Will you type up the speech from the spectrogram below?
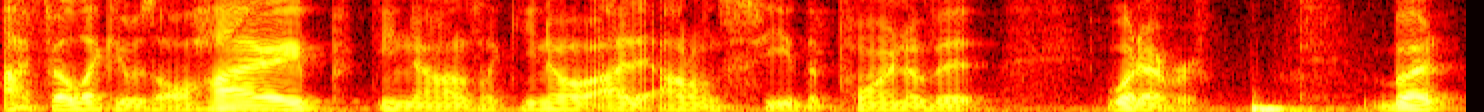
I felt like it was all hype. You know, I was like, you know, I, I don't see the point of it, whatever. But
